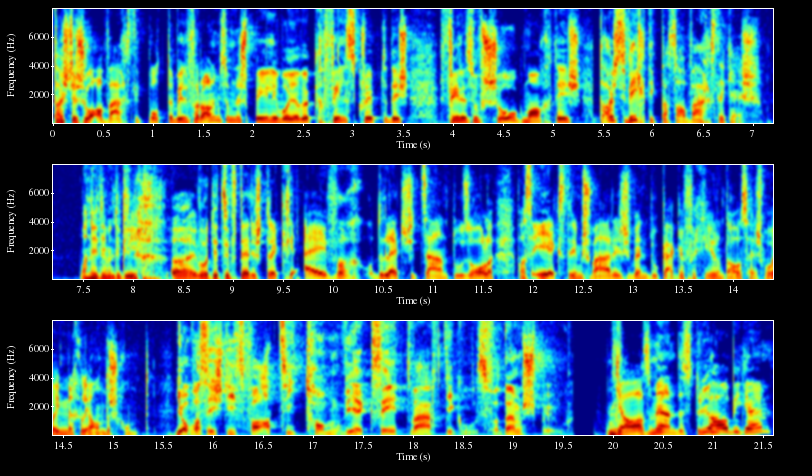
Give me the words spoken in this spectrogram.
Da ist ja schon Abwechslung geboten, weil vor allem in so einem Spiel, wo ja wirklich viel scripted ist, vieles auf Show gemacht ist, da ist es wichtig, dass du Abwechslung hast. Und nicht immer gleich, äh, ich wollte jetzt auf dieser Strecke einfach den letzten Zehnt rausholen, was eh extrem schwer ist, wenn du Gegenverkehr und alles hast, wo immer ein bisschen anders kommt. Ja, was ist dein Fazit, Tom? Wie sieht die Wertung aus von diesem Spiel? Ja, also wir haben das 3,5 gegeben.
